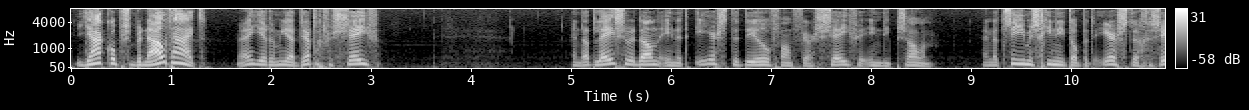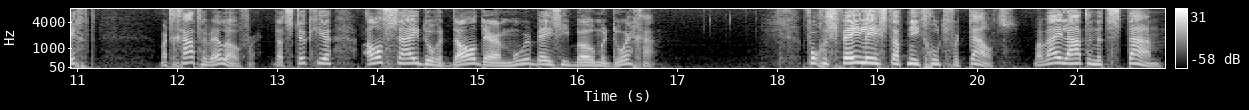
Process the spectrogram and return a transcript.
Jacobs benauwdheid. Jeremia 30, vers 7. En dat lezen we dan in het eerste deel van vers 7 in die psalm. En dat zie je misschien niet op het eerste gezicht, maar het gaat er wel over. Dat stukje, als zij door het dal der moerbeziebomen doorgaan. Volgens velen is dat niet goed vertaald, maar wij laten het staan,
